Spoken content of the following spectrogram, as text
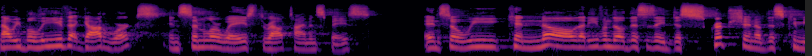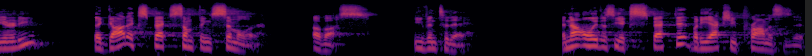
Now, we believe that God works in similar ways throughout time and space. And so we can know that even though this is a description of this community, that God expects something similar of us, even today. And not only does he expect it, but he actually promises it.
